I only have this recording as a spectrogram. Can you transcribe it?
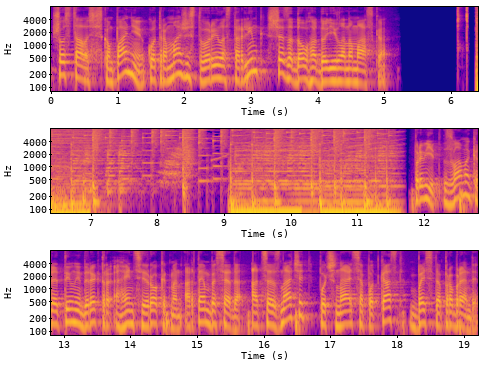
що сталося з компанією, котра майже створила Starlink ще задовго до Ілона Маска. Привіт! З вами креативний директор агенції Rocketman Артем Беседа. А це значить, починається подкаст Бесіда про бренди.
